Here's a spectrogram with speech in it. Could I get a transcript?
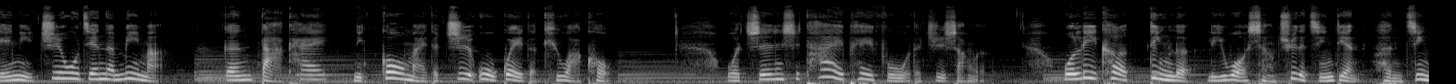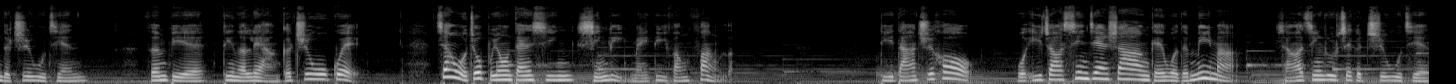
给你置物间的密码，跟打开你购买的置物柜的 QR code。我真是太佩服我的智商了！我立刻订了离我想去的景点很近的置物间。分别订了两个置物柜，这样我就不用担心行李没地方放了。抵达之后，我依照信件上给我的密码，想要进入这个置物间，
